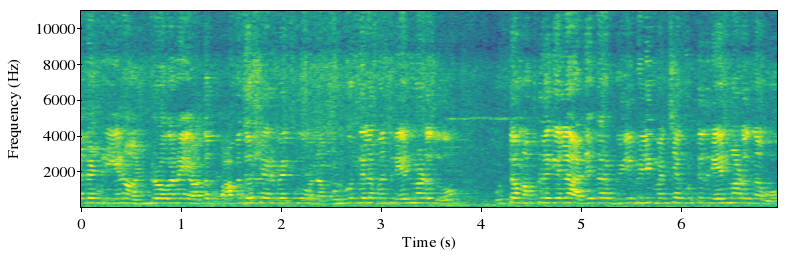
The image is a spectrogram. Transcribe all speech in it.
ಇಲ್ಲ ಏನೋ ಅಂಟ್ರೋಗನ ಯಾವ್ದೋ ಪಾಪದೋಷ ಇರಬೇಕು. ನಮ್ಮ ಹುಡುಗಂದೆಲ್ಲ ಬಂದ್ರೆ ಏನ್ ಮಾಡೋದು? ಹುಟ್ಟ ಮಕ್ಳಿಗೆಲ್ಲ ಅದೇ ತರ ಬಿಳಿ ಬಿಳಿ ಮಚ್ಚೆ ಹುಟ್ಟಿದ್ರೆ ಏನ್ ಮಾಡೋದು ನಾವು?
